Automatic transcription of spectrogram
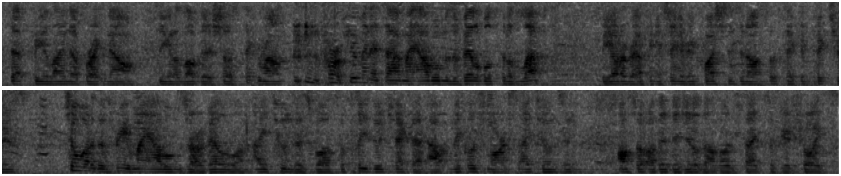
set for you lined up right now. So you're gonna love their show. Stick around for a few minutes. I have my albums available to the left. Be autographing and sending your questions and also taking pictures. Two out of the three of my albums are available on iTunes as well, so please do check that out. Nicholas Marks, iTunes, and also other digital download sites of your choice.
